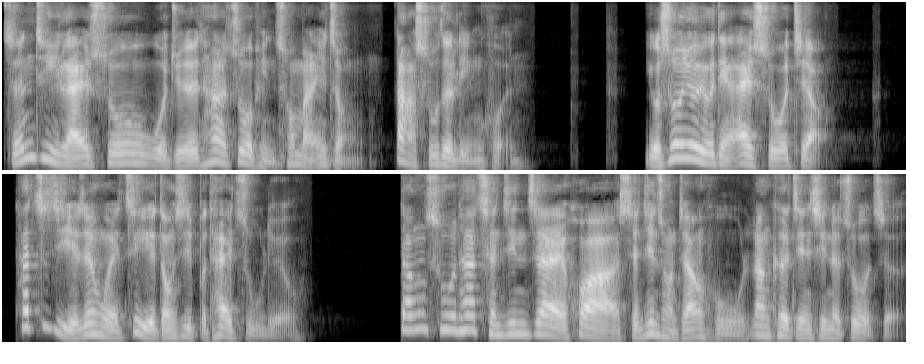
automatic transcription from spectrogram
整体来说，我觉得他的作品充满一种大叔的灵魂，有时候又有点爱说教。他自己也认为自己的东西不太主流。当初他曾经在画《神剑闯江湖》《浪客剑心》的作者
